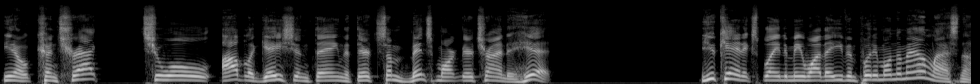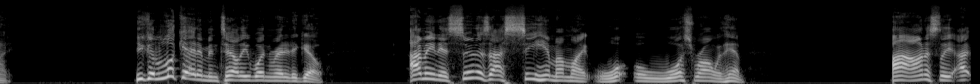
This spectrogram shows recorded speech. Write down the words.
you know, contractual obligation thing that there's some benchmark they're trying to hit. You can't explain to me why they even put him on the mound last night. You can look at him and tell he wasn't ready to go. I mean, as soon as I see him, I'm like, what's wrong with him? I honestly, I,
